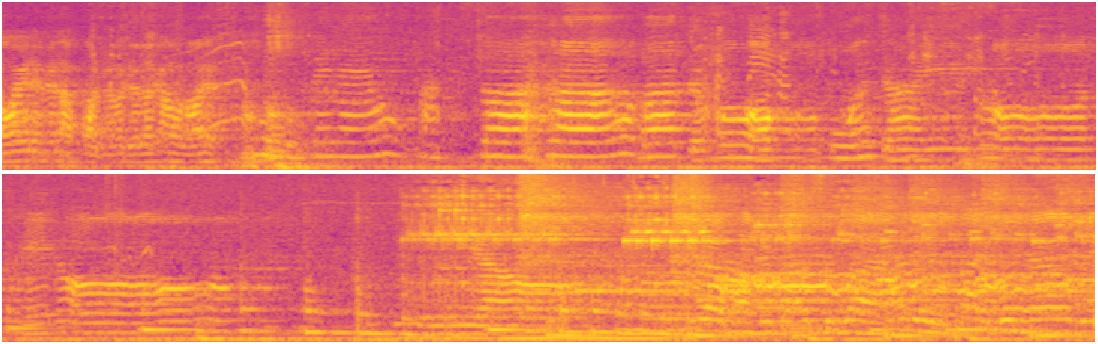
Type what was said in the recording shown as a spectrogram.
ร้อยเลยไหมล่ะผ่อนเอาเดือนละเก้าร้อยถูกไปแล้วอะสาบานจะมอบหัวใจก่อนให้น้องเดียวเพื่อความเป็นการสื่อว่าถ้าเดินให้คุณแล้วมี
